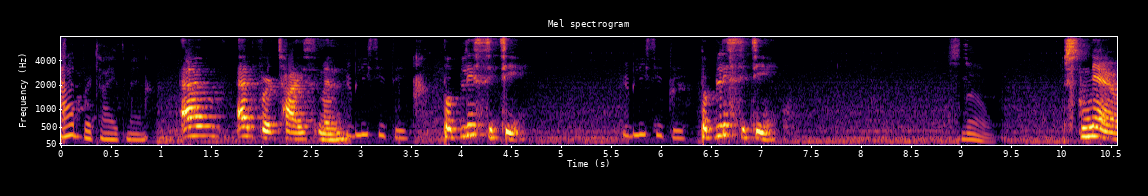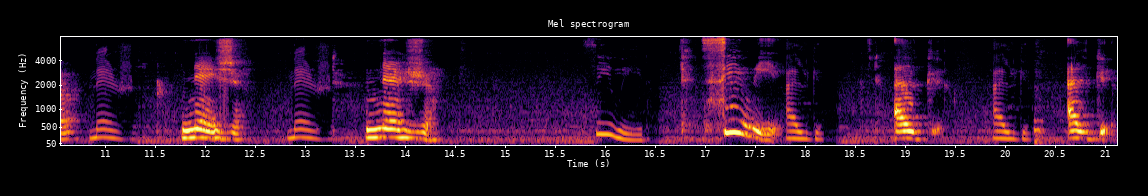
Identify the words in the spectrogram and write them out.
Advertisement. Ad- advertisement, Publicité. publicity, Publicité. publicity, Snow. snow, Neige. neige, Neige. neige, Seaweed. seaweed, Algue. algue, Algue. algue,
